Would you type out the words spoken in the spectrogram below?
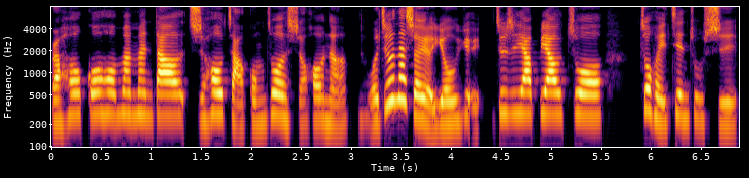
然后过后慢慢到之后找工作的时候呢，我就那时候有犹豫，就是要不要做做回建筑师，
